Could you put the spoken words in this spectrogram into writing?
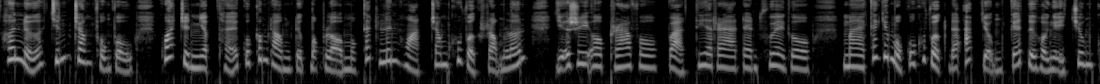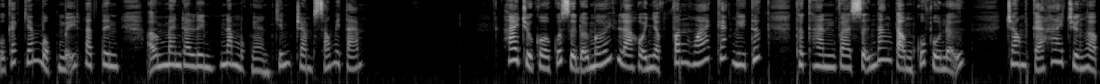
Hơn nữa, chính trong phụng vụ, quá trình nhập thể của cộng đồng được bộc lộ một cách linh hoạt trong khu vực rộng lớn giữa Rio Bravo và Tierra del Fuego mà các giám mục của khu vực đã áp dụng kể từ hội nghị chung của các giám mục Mỹ Latin ở Mandalin năm 1968. Hai trụ cột của sự đổi mới là hội nhập văn hóa các nghi thức, thực hành và sự năng động của phụ nữ – trong cả hai trường hợp,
